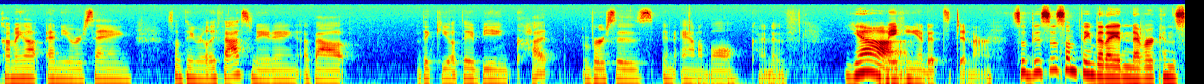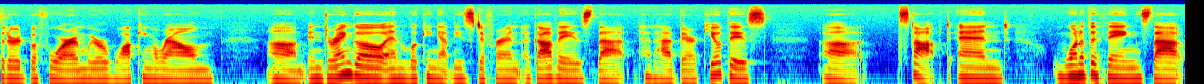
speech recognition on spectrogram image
coming up, and you were saying something really fascinating about the quiote being cut versus an animal kind of yeah making it its dinner. So this is something that I had never considered before, and we were walking around um, in Durango and looking at these different agaves that had had their quiotes uh, stopped. And one of the things that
